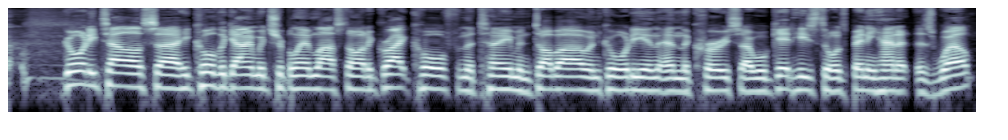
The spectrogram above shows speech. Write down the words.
Gordy Tallis, uh, he called the game with Triple M last night. A great call from the team and Dobbo and Gordy and, and the crew. So we'll get his thoughts. Benny Hannant as well.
